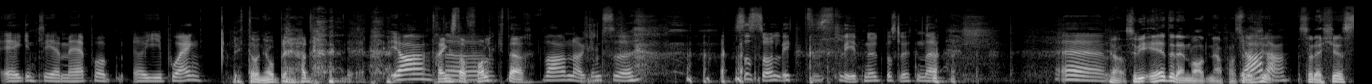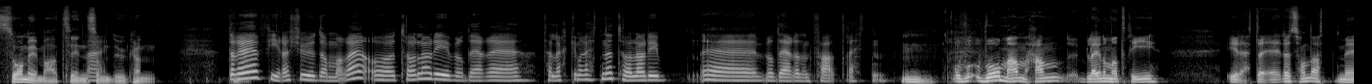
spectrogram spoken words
egentlig er med på å gi poeng. Litt av en jobb. Ja, det Ja, trengs det folk der? var noen som så, så litt sliten ut på slutten der. Uh, Ja, så de er den maten iallfall. Så, Ja det ikke- så det er ikke så mye matsvinn sin som du kan Det er 24 dommere, og 12 av de vurderer tallerkenrettene. 12 av de eh, vurderer den fatretten. mm. Og vår mann, han ble nummer tre i dette. Er det sånn at vi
